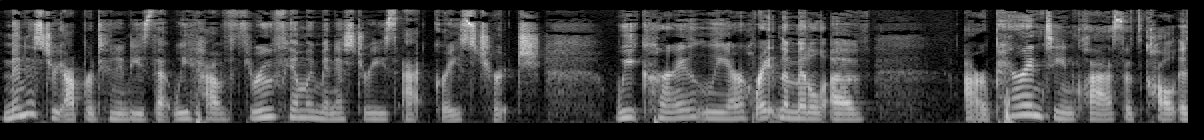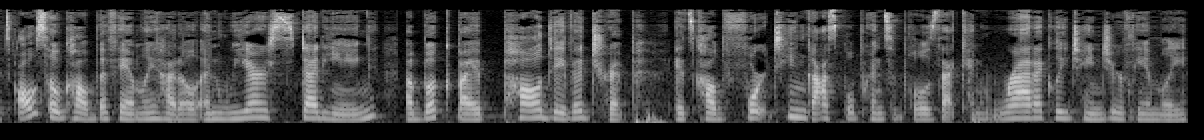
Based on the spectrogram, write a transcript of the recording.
ministry opportunities that we have through family ministries at Grace Church. We currently are right in the middle of our parenting class. It's called it's also called the Family Huddle and we are studying a book by Paul David Tripp. It's called 14 Gospel Principles that can radically change your family.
